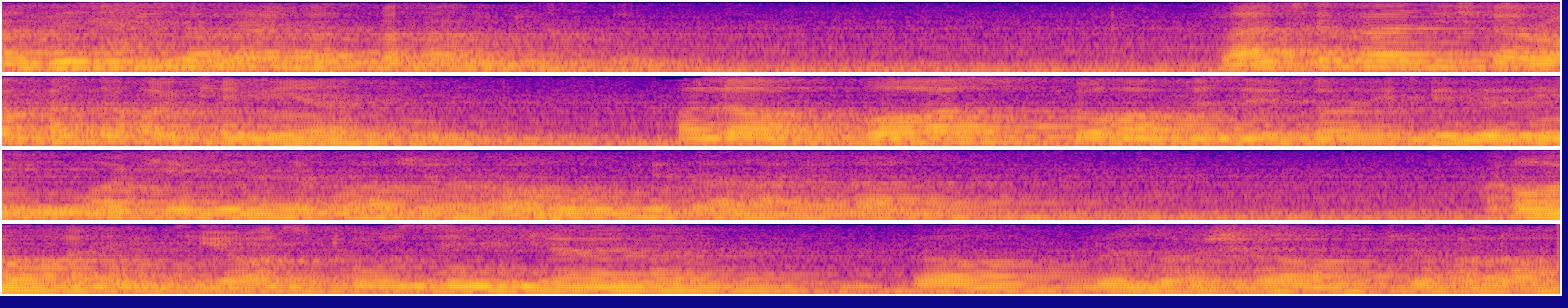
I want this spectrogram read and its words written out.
همه چیز در حقیقت به هم ریخته بچه بعدی شرافت حاکمیت بود. حالا باز تو حافظه تاریخی بریم حاکمیت قاجارها بود که در حقیقت کارت امتیاز توضیح می‌کردن. یا رضا شاه که حالا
